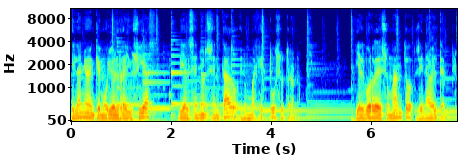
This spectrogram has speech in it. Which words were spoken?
El año en que murió el rey Usías, vi al Señor sentado en un majestuoso trono, y el borde de su manto llenaba el templo.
